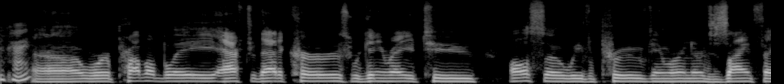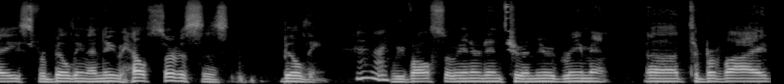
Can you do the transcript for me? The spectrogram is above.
Okay. Uh, we're probably after that occurs, we're getting ready to also we've approved and we're in a design phase for building a new health services building. Oh, nice. We've also entered into a new agreement uh, to provide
